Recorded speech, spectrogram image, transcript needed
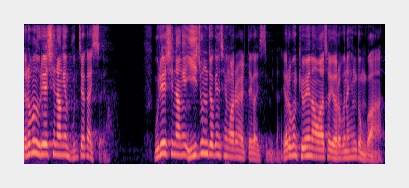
여러분, 우리의 신앙에 문제가 있어요. 우리의 신앙에 이중적인 생활을 할 때가 있습니다. 여러분, 교회 나와서 여러분의 행동과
